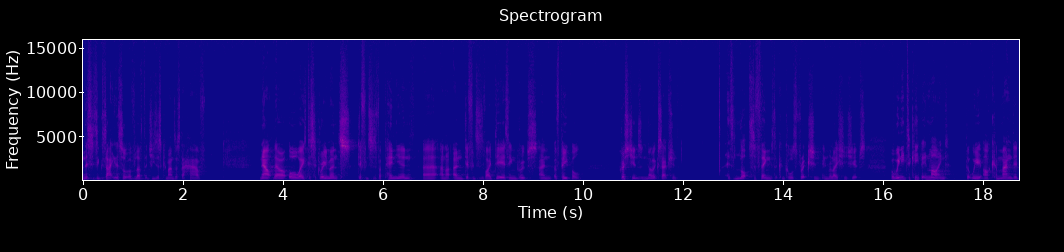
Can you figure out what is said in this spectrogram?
And this is exactly the sort of love that Jesus commands us to have. Now, there are always disagreements, differences of opinion, uh, and, and differences of ideas in groups and of people. Christians, no exception. There's lots of things that can cause friction in relationships. But we need to keep it in mind that we are commanded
